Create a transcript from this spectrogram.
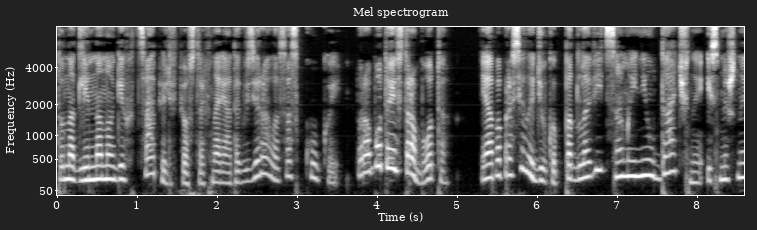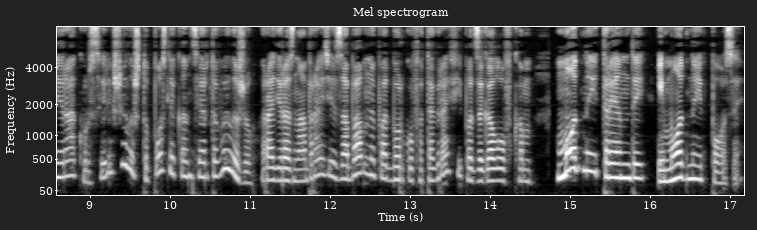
то на длинноногих цапель в пестрых нарядах взирала со скукой. Но работа есть работа. Я попросила Дюка подловить самые неудачные и смешные ракурсы и решила, что после концерта выложу ради разнообразия забавную подборку фотографий под заголовком «Модные тренды и модные позы».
